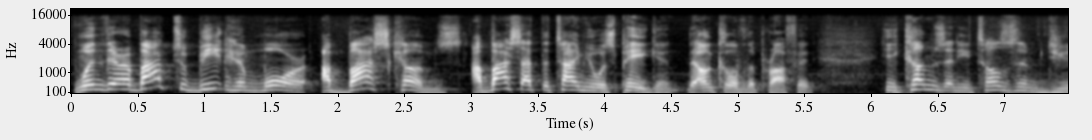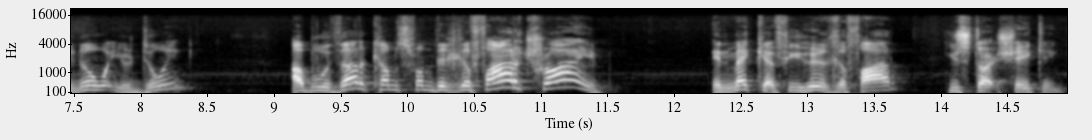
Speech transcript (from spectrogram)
When they're about to beat him more, Abbas comes. Abbas, at the time, he was pagan, the uncle of the Prophet. He comes and he tells them, Do you know what you're doing? Abu Dhar comes from the Ghifar tribe. In Mecca, if you hear Ghifar, you start shaking.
